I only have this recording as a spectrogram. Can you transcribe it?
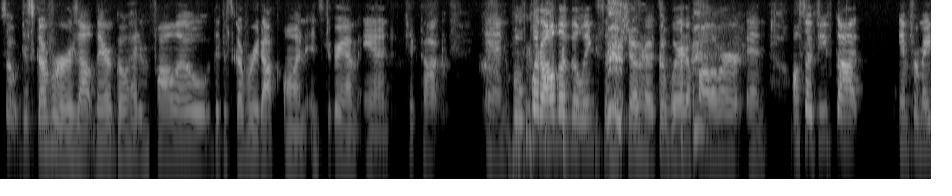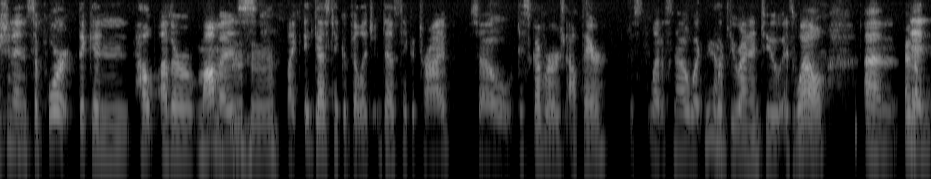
So, discoverers out there, go ahead and follow the Discovery Doc on Instagram and TikTok. And we'll put all of the links in the show notes of where to follow her. And also, if you've got information and support that can help other mamas, mm-hmm. like it does take a village, it does take a tribe. So, discoverers out there, just let us know what, yeah. what you run into as well. Um, and, and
